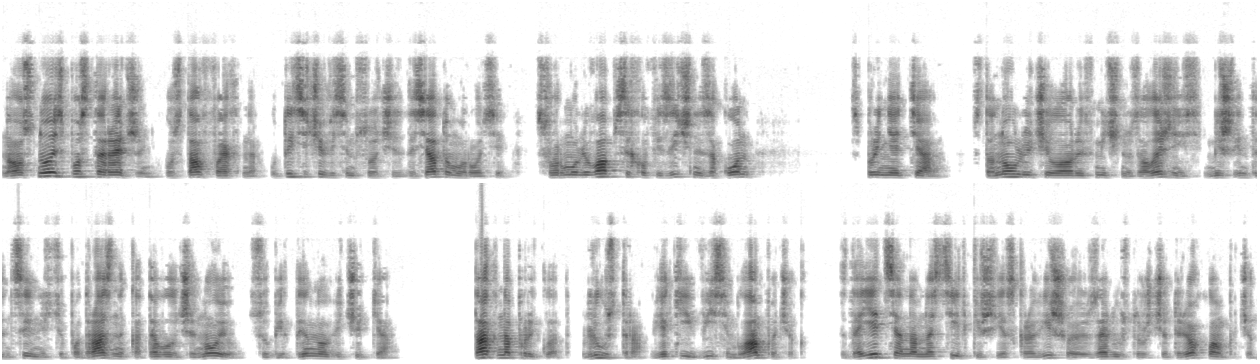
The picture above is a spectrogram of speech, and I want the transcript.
На основі спостережень Густав Фехнер у 1860 році сформулював психофізичний закон сприйняття встановлюючи логарифмічну залежність між інтенсивністю подразника та величиною суб'єктивного відчуття. Так, наприклад, люстра, в якій 8 лампочок, здається нам настільки ж яскравішою за люстру з 4 лампочок,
